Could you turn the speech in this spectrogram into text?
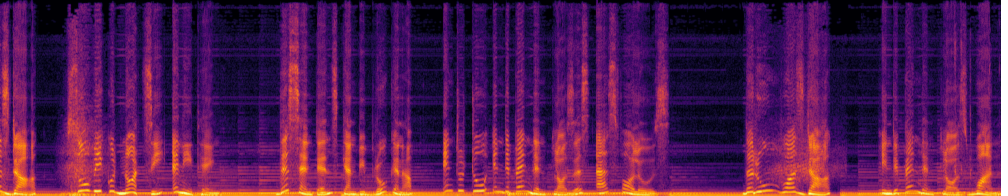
Was dark, so we could not see anything. This sentence can be broken up into two independent clauses as follows. The room was dark, independent clause 1.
